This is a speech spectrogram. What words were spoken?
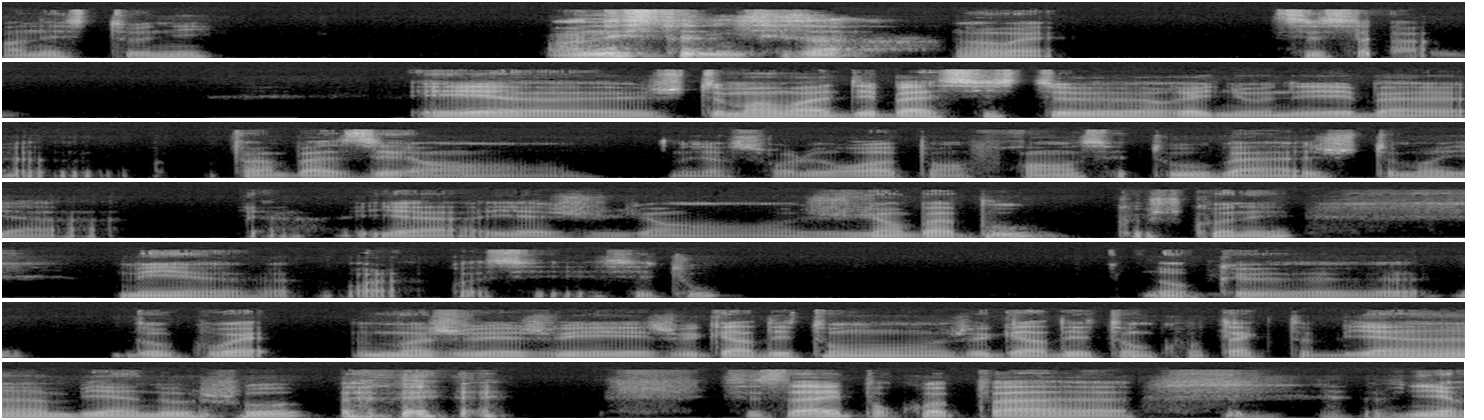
en Estonie. En Estonie, c'est ça. Ah ouais, c'est ça. Et justement, moi, des bassistes réunionnais, bah, enfin basé en, dire, sur l'Europe, en France et tout, bah, justement, il y a, y, a, y a Julien, Julien Babou, que je connais. Mais euh, voilà, quoi, c'est tout. Donc, euh, donc ouais, moi je vais, je, vais, je, vais garder ton, je vais garder ton contact bien, bien au chaud. c'est ça, et pourquoi pas euh, venir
